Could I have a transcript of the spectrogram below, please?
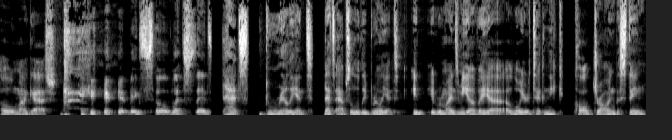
Oh my gosh. it makes so much sense. That's brilliant. That's absolutely brilliant. It it reminds me of a uh, a lawyer technique called drawing the sting,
